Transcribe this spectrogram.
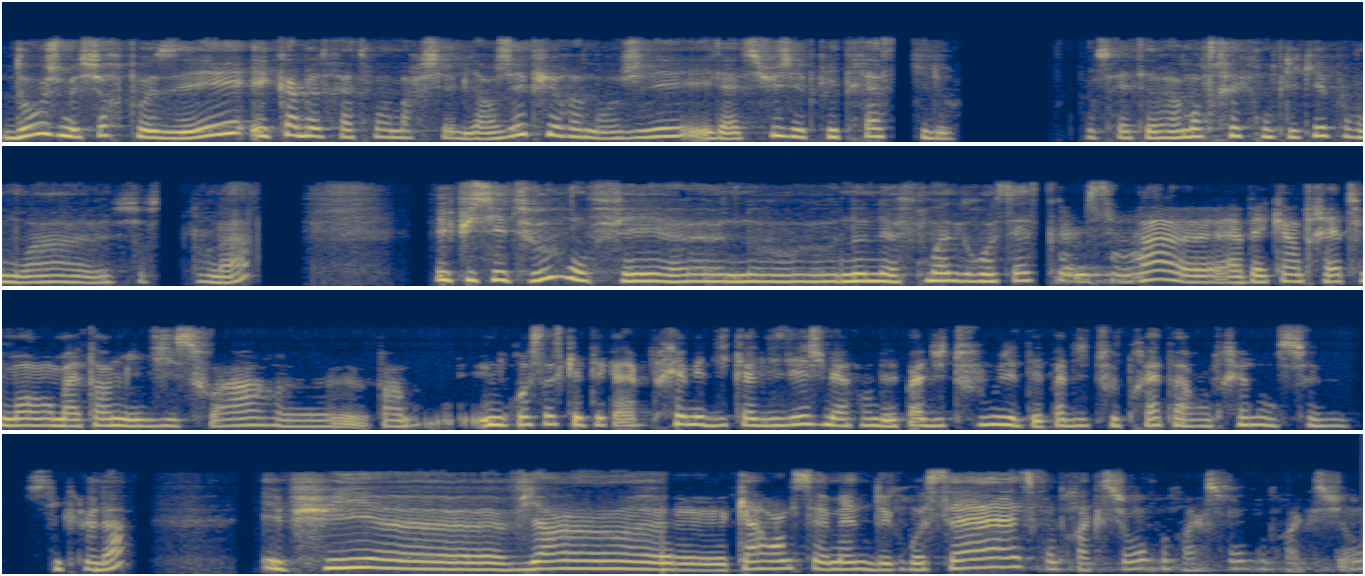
Donc je me suis reposée et comme le traitement marchait bien, j'ai pu remanger et là-dessus j'ai pris 13 kilos. Donc ça a été vraiment très compliqué pour moi euh, sur ce plan-là. Et puis c'est tout, on fait euh, nos, nos 9 mois de grossesse comme ça, avec un traitement matin, midi, soir. Enfin, une grossesse qui était quand même très médicalisée, je m'y attendais pas du tout, j'étais pas du tout prête à rentrer dans ce cycle-là. Et puis euh, vient 40 euh, semaines de grossesse, contraction, contraction, contraction.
